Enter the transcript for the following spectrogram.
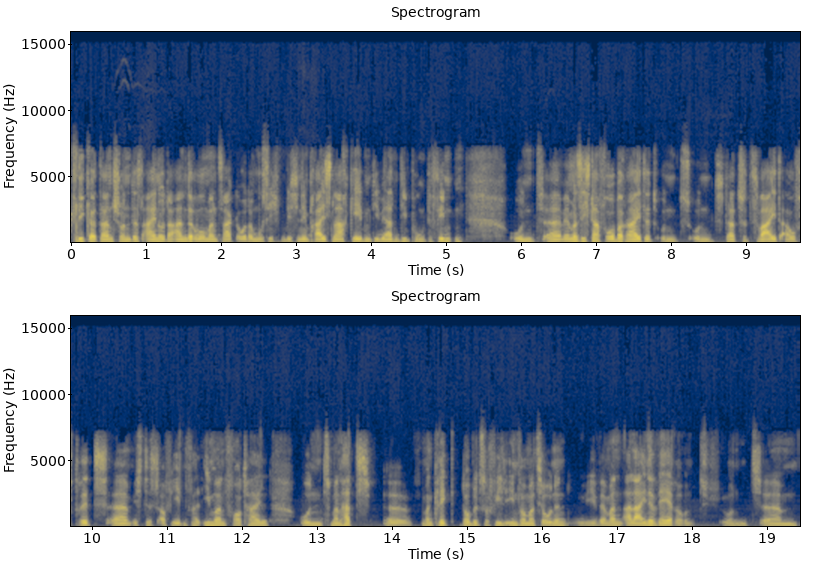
klickert dann schon das ein oder andere, wo man sagt, oh, da muss ich ein bisschen den Preis nachgeben, die werden die Punkte finden. Und äh, wenn man sich da vorbereitet und, und da zu zweit auftritt, äh, ist das auf jeden Fall immer ein Vorteil. Und man hat, äh, man kriegt doppelt so viele Informationen, wie wenn man alleine wäre. Und, und ähm,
